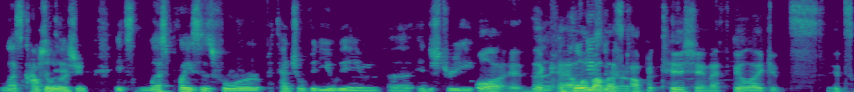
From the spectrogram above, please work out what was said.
less Absolutely. competition. It's less places for potential video game uh, industry. Well, uh, the Uh, I don't know employees about less go. competition. I feel like it's it's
